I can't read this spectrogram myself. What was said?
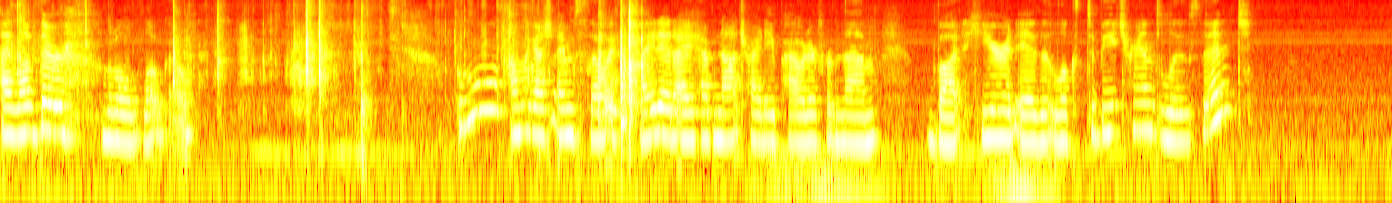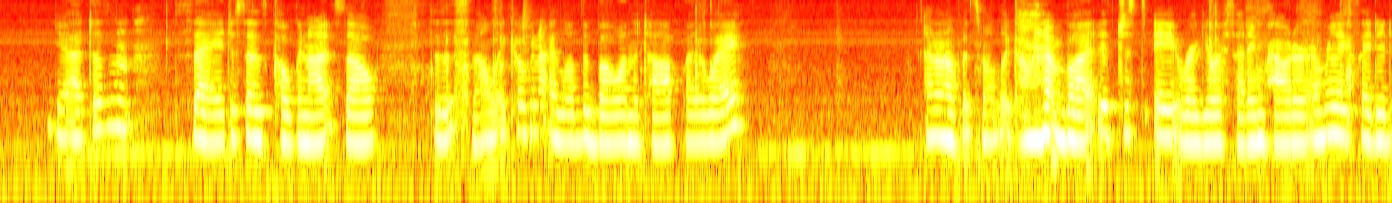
I love their little logo. Ooh, oh my gosh, I'm so excited. I have not tried a powder from them, but here it is. It looks to be translucent. Yeah, it doesn't say, it just says coconut, so does it smell like coconut? I love the bow on the top, by the way. I don't know if it smells like coconut, but it's just a regular setting powder. I'm really excited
